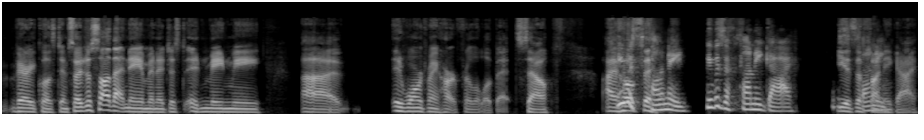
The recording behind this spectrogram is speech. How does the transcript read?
very close to him. So I just saw that name and it just it made me uh it warmed my heart for a little bit. So I he hope was that funny. He was a funny guy. he is a funny guy.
